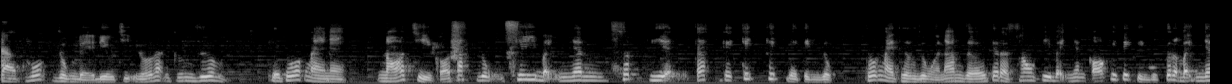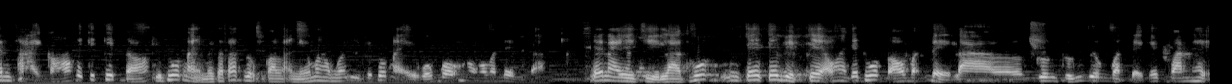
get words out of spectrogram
là thuốc dùng để điều trị rối loạn cương dương. Cái thuốc này này, nó chỉ có tác dụng khi bệnh nhân xuất hiện các cái kích thích về tình dục. Thuốc này thường dùng ở nam giới, tức là sau khi bệnh nhân có kích thích tình dục, tức là bệnh nhân phải có cái kích thích đó. Cái thuốc này mới có tác dụng. Còn lại nếu mà không có gì, cái thuốc này uống vô không có vấn đề gì cả cái này chỉ là thuốc cái cái việc kẹo hay cái thuốc đó vẫn để là cương cứng dương vật để cái quan hệ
